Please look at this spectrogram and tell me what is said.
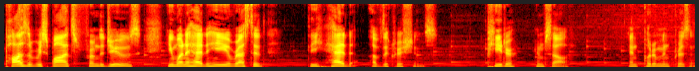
positive response from the Jews, he went ahead and he arrested the head of the Christians, Peter himself, and put him in prison.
